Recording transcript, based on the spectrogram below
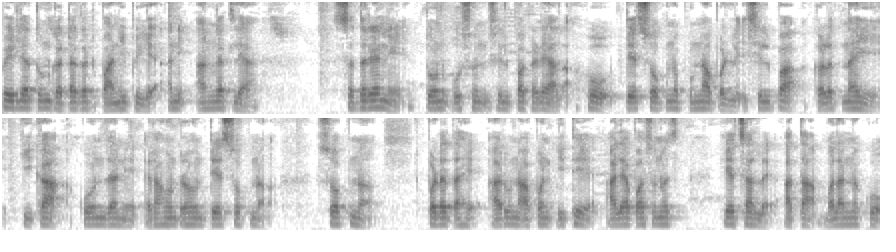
पेल्यातून गटागट पाणी पिले आणि अंगातल्या सदऱ्याने तोंड पुसून शिल्पाकडे आला. हो ते स्वप्न पुन्हा पडले. शिल्पा कळत नाहीये की का कोण जाणे राहून राहून ते स्वप्न स्वप्न पडत आहे. अरुण आपण इथे आल्यापासूनच हे चाललंय. आता मला नको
